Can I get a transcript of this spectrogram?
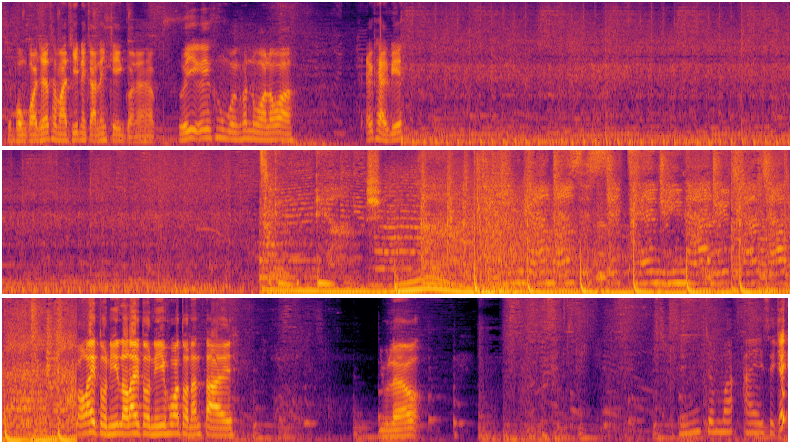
เดี๋ยวผมขอใช้สมาธิในการเล่นเกมก่อนนะครับ เฮ้ยเฮ้ยข้างบนเขานัวแล้วว่ะแอคแท็กดิ เราไล่ตัวนี้เราไล่ตัวนี้เพราะว่าตัวนั้นตาย อยู่แล้วถึงจะมาไอสิจับ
